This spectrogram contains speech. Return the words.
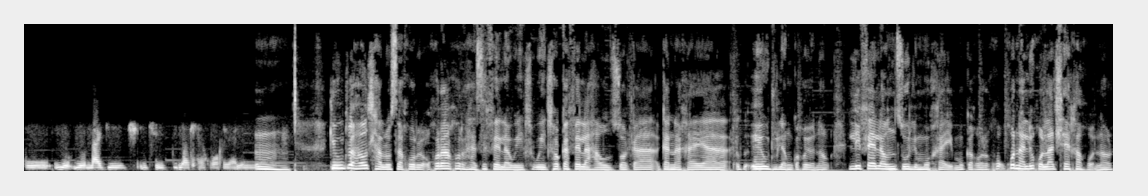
for your, your luggage in case di latlhe gore ya lelele Mm. ke utlwa ga o tlhalosa gore go raya gore ga se fela o e e tlhoka fela ga o tswa ka naga ya e o dulang kwa go yona le fela o ntse o le mo gae mo ka gore go na le go latlhega gona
